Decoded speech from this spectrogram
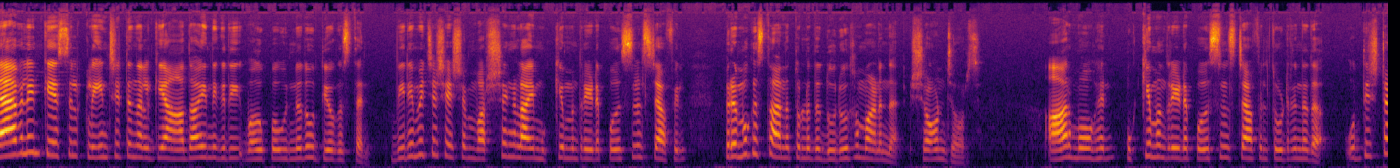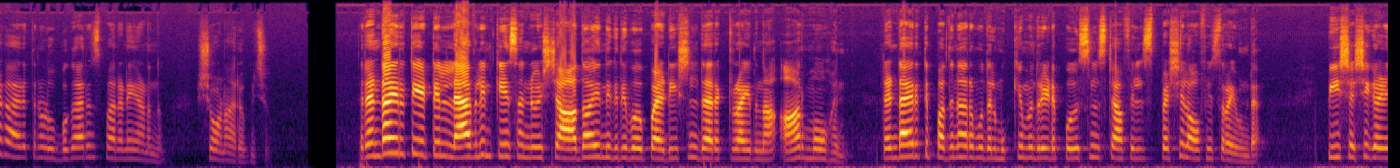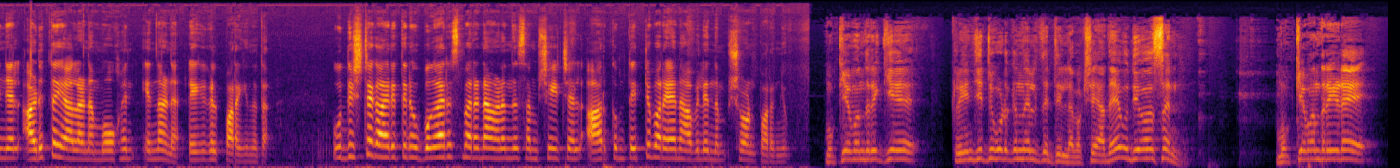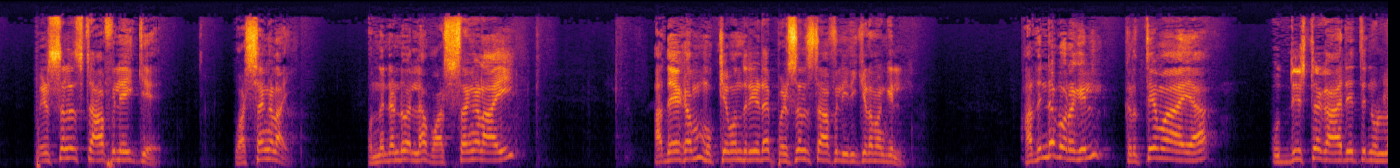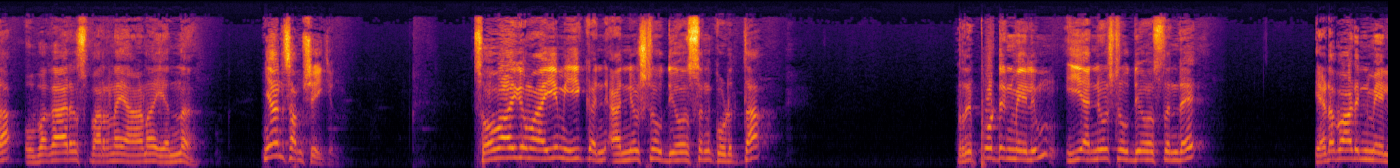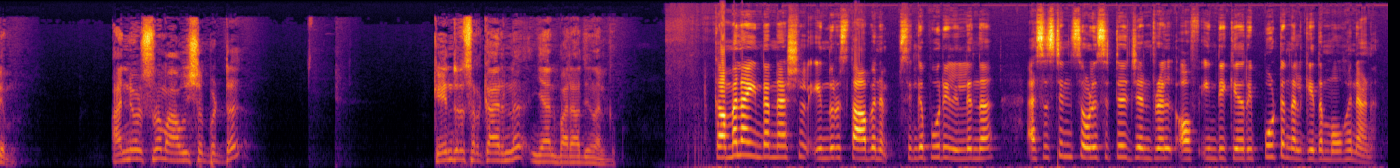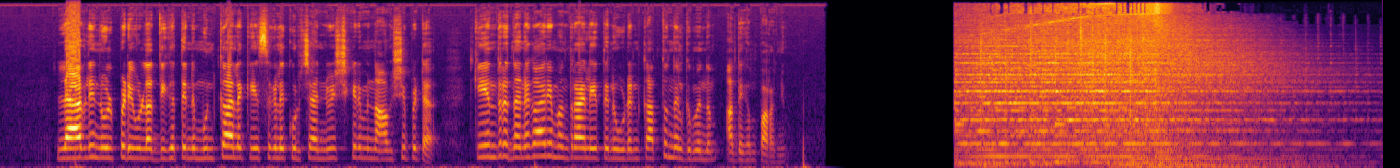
Lavalin കേസിൽ clean chit നൽകിയ ആദായ നികുതി വകുപ്പ് ഉന്നത ഉദ്യോഗസ്ഥൻ. വിരമിച്ച ശേഷം വർഷങ്ങളായി മുഖ്യമന്ത്രിയുടെ പേഴ്സണൽ സ്റ്റാഫിൽ പ്രമുഖ സ്ഥാനത്തുള്ളത് ദുരൂഹമാണെന്ന് ഷോൺ ജോർജ്. ആർ മോഹൻ മുഖ്യമന്ത്രിയുടെ പേഴ്സണൽ സ്റ്റാഫിൽ തുടരുന്നത് ഉദ്ദിഷ്ട കാര്യത്തിനുള്ള ഉപകാരം സ്മരണയാണെന്നും ഷോൺ ആരോപിച്ചു. രണ്ടായിരത്തി എട്ടിൽ ലാവലിൻ കേസ് അന്വേഷിച്ച ആദായ നികുതി വകുപ്പ് അഡീഷണൽ ഡയറക്ടറായിരുന്ന ആർ മോഹൻ രണ്ടായിരത്തി പതിനാറ് മുതൽ മുഖ്യമന്ത്രിയുടെ പേഴ്സണൽ സ്റ്റാഫിൽ സ്പെഷ്യൽ ഓഫീസറായി ഉണ്ട്. പി ശശി കഴിഞ്ഞാൽ അടുത്തയാളാണ് മോഹൻ എന്നാണ് രേഖകൾ പറയുന്നത്. ഉദ്ദിഷ്ട കാര്യത്തിന് ഉപകാരസ്മരണ ആണെന്ന് സംശയിച്ചാൽ ആർക്കും തെറ്റു പറയാനാവില്ലെന്നും ഷോൺ പറഞ്ഞു. മുഖ്യമന്ത്രിക്ക് ക്ലീൻ ചിറ്റ് കൊടുക്കുന്നതിൽ തെറ്റില്ല. പക്ഷേ അതേ ഉദ്യോഗസ്ഥൻ മുഖ്യമന്ത്രിയുടെ പേഴ്സണൽ സ്റ്റാഫിലേക്ക് വർഷങ്ങളായി ഒന്നും രണ്ടും അല്ല വർഷങ്ങളായി അദ്ദേഹം മുഖ്യമന്ത്രിയുടെ പേഴ്സണൽ സ്റ്റാഫിൽ ഇരിക്കണമെങ്കിൽ അതിന്റെ പുറകിൽ കൃത്യമായ ഉദ്ദിഷ്ട കാര്യത്തിനുള്ള ഉപകാര സ്മരണയാണ് എന്ന് ഞാൻ സംശയിക്കുന്നു. സ്വാഭാവികമായും ഈ അന്വേഷണ ഉദ്യോഗസ്ഥൻ കൊടുത്ത റിപ്പോർട്ടിന്മേലും ഈ അന്വേഷണ ഉദ്യോഗസ്ഥന്റെ ഇടപാടിന്മേലും അന്വേഷണം ആവശ്യപ്പെട്ട് കേന്ദ്ര സർക്കാരിന് ഞാൻ പരാതി നൽകും. കമല ഇന്റർനാഷണൽ എന്നൊരു സ്ഥാപനം സിംഗപ്പൂരിൽ ഇല്ലെന്ന് അസിസ്റ്റന്റ് സോളിസിറ്റർ ജനറൽ ഓഫ് ഇന്ത്യയ്ക്ക് റിപ്പോർട്ട് നൽകിയത് മോഹനാണ്. ലാവ്ലിൻ ഉൾപ്പെടെയുള്ള അദ്ദേഹത്തിന്റെ മുൻകാല കേസുകളെക്കുറിച്ച് അന്വേഷിക്കണമെന്നാവശ്യപ്പെട്ട് കേന്ദ്ര ധനകാര്യ മന്ത്രാലയത്തിന് ഉടൻ കത്ത് നൽകുമെന്നും അദ്ദേഹം പറഞ്ഞു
